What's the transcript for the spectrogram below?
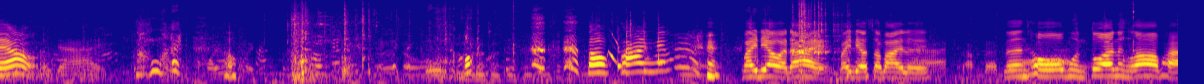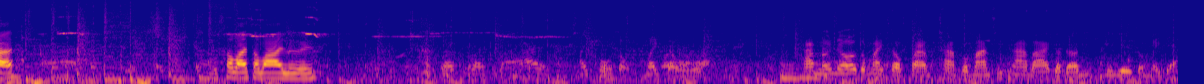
แล้วไม่ได้สองใบตกพังแน่ๆใบเดียวอะได้ ใบเดียวสบายเลยลองเดินเดินโชว์หมุนตัวหนึ่งรอบค่ะโอ้โหสบายสบายๆเลยโตโตไม่โตทำน้อยๆก็ไม่โตความทำประมาณ 15 บาทก็เดินเยอะๆก็ไม่ได้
